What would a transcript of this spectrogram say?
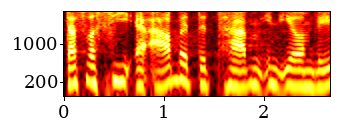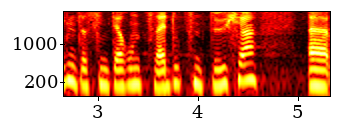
das, was Sie erarbeitet haben in Ihrem Leben, das sind ja rund zwei Dutzend Bücher, äh,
